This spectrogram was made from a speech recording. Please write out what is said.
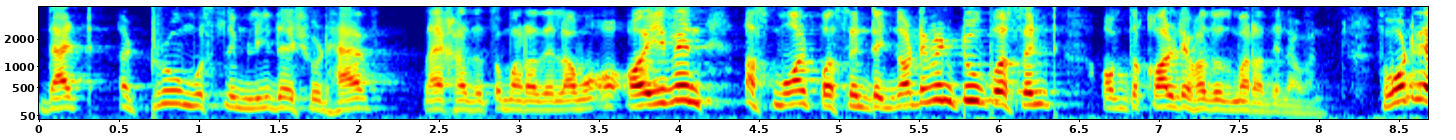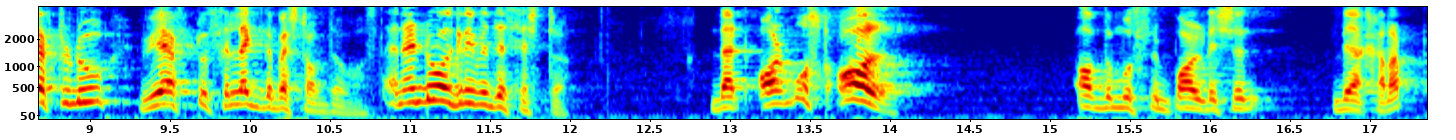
that a true Muslim leader should have like Hazrat Umar or, or even a small percentage, not even 2% of the quality of Hazrat Umar So what we have to do, we have to select the best of the worst. And I do agree with the sister that almost all of the Muslim politicians, they are corrupt,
